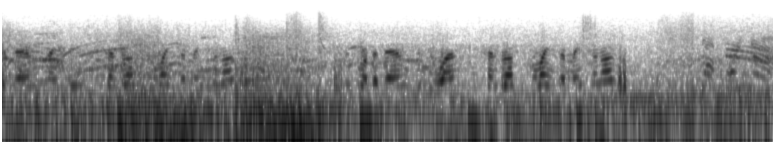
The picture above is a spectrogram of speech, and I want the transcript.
Rotterdam, 19, Central, Roma International. Rotterdam, 51, Central, Roma International. Stop right now!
